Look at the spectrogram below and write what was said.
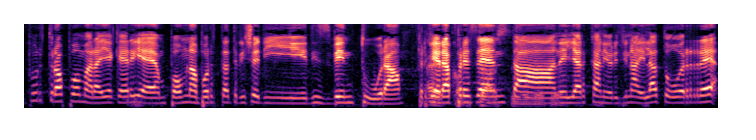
purtroppo Mariah Carey è un po' una portatrice di, di sventura perché Ecco, rappresenta negli arcani originali la torre.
